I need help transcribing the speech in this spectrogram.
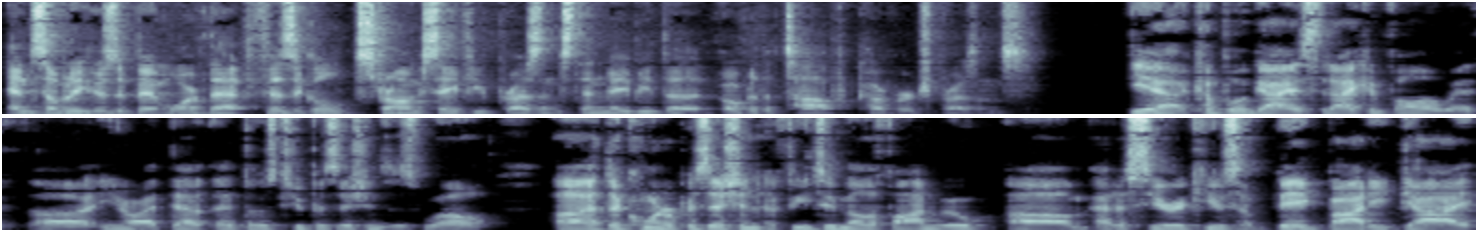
and somebody who's a bit more of that physical, strong safety presence than maybe the over the top coverage presence. Yeah, a couple of guys that I can follow with, uh, you know, at that at those two positions as well. Uh, at the corner position, Ifeatu Melifonwu um, at a Syracuse, a big bodied guy,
